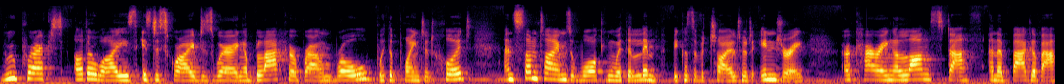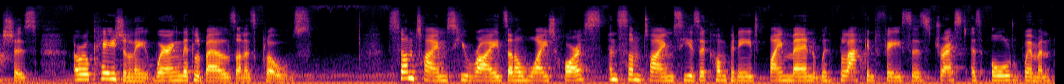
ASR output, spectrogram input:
Ruprecht otherwise is described as wearing a black or brown robe with a pointed hood and sometimes walking with a limp because of a childhood injury, or carrying a long staff and a bag of ashes, or occasionally wearing little bells on his clothes. Sometimes he rides on a white horse, and sometimes he is accompanied by men with blackened faces dressed as old women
